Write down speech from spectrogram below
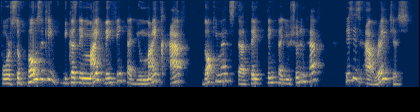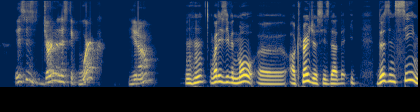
For supposedly because they might they think that you might have documents that they think that you shouldn't have. This is outrageous. This is journalistic work, you know. Mm-hmm. What is even more uh, outrageous is that it doesn't seem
